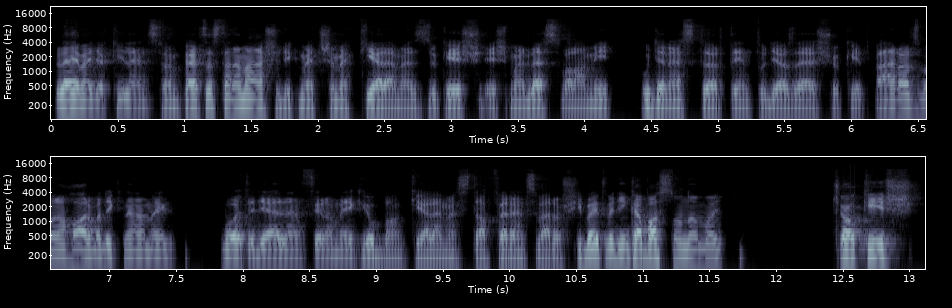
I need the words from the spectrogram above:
lemegy a 90 perc, aztán a második meccse meg kielemezzük, és, és majd lesz valami. Ugyanezt történt ugye az első két párharcban, a harmadiknál meg volt egy ellenfél, amelyik jobban kielemezte a Ferencváros hibait, vagy inkább azt mondom, hogy csak és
